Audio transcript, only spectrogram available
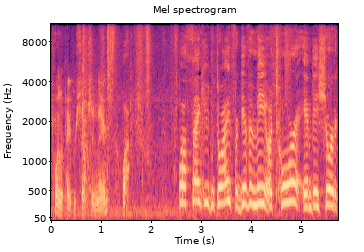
toilet paper section there. Well, well, thank you, Dwight, for giving me a tour, and be sure to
